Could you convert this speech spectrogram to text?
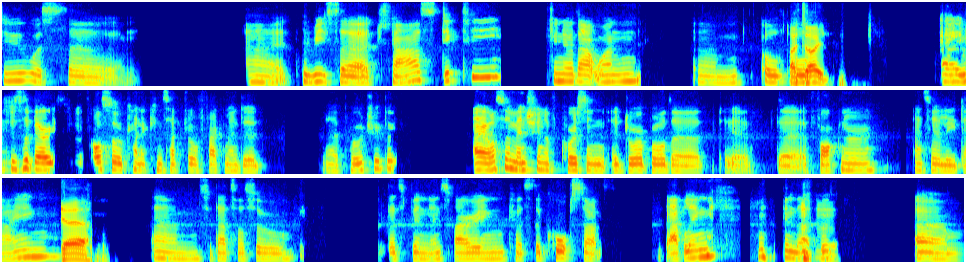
to was uh, uh, Theresa Cha's Dictee. If you know that one, um, old. I don't. uh, which is a very also kind of conceptual fragmented uh, poetry book. I also mentioned, of course, in Adorable the uh, the Faulkner As I Lay Dying. Yeah. Um, so that's also that's been inspiring because the corpse starts babbling in that book. Um,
